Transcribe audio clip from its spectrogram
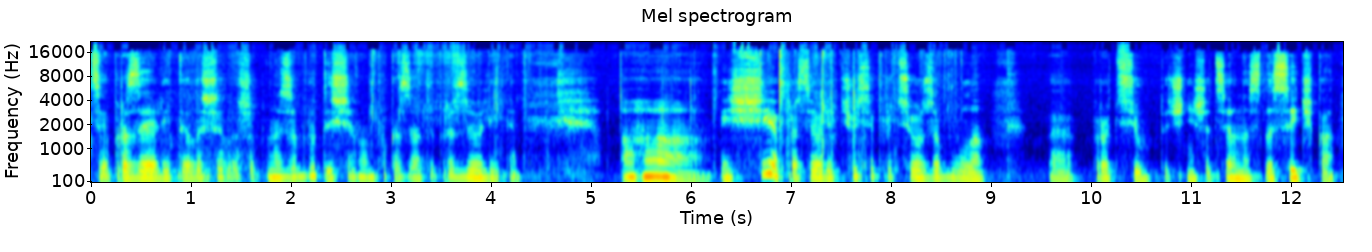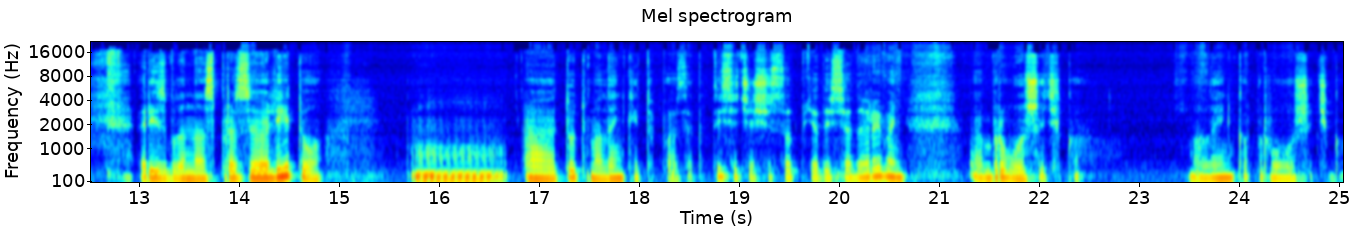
Це про зеоліти лишила, щоб не забути ще вам показати про зеоліти. Ага, і ще про зеоліт. Щось я про цього забула. Е, Про цю, точніше, це в нас лисичка різьблена з празеоліту. М, А тут маленький топазик. 1650 гривень е, брошечка. Маленька брошечка.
